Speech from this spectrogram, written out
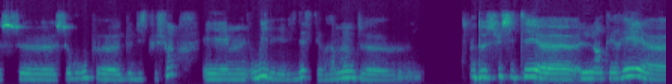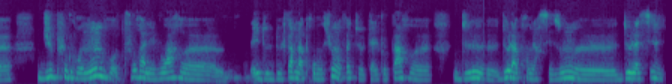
ce, ce, groupe de discussion. Et oui, l'idée c'était vraiment de de susciter euh, l'intérêt euh, du plus grand nombre pour aller voir euh, et de, faire la promotion en fait quelque part de, la première saison de la série.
